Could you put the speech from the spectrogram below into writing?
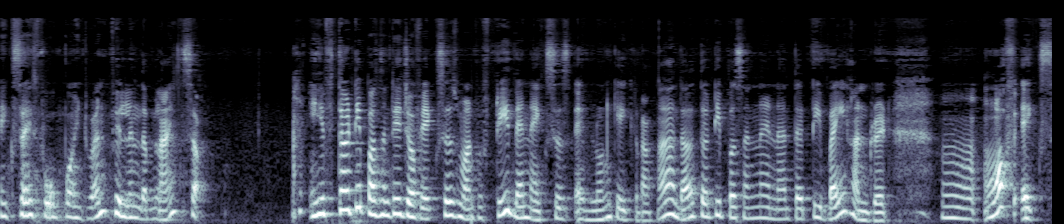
Exercise 4.1 fill in the blanks. If 30 percentage of x is 150 then x is எவ்வளோன்னு கேட்குறாங்க அதாவது தேர்ட்டி பர்சன்ட்னா என்ன thirty by hundred of X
